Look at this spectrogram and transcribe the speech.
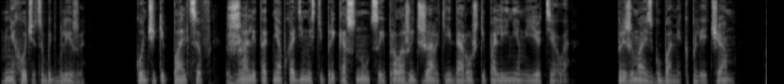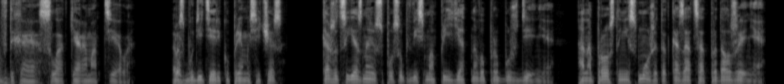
Мне хочется быть ближе. Кончики пальцев жалит от необходимости прикоснуться и проложить жаркие дорожки по линиям ее тела. Прижимаясь губами к плечам, вдыхая сладкий аромат тела. Разбудить Эрику прямо сейчас Кажется, я знаю способ весьма приятного пробуждения. Она просто не сможет отказаться от продолжения.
